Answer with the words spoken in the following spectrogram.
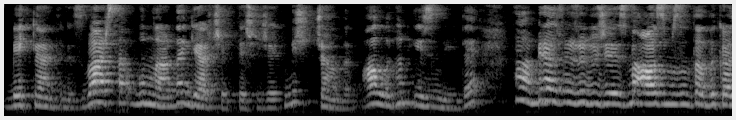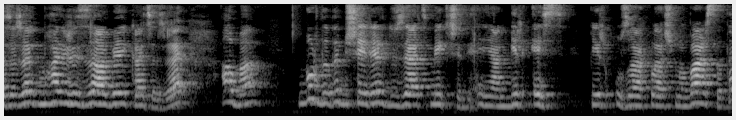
beklentiniz varsa bunlar da gerçekleşecekmiş canlarım. Allah'ın izniyle. Tamam biraz üzüleceğiz mi? Ağzımızın tadı kaçacak mı? Hani Rıza Bey kaçacak. Ama burada da bir şeyleri düzeltmek için yani bir es, bir uzaklaşma varsa da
